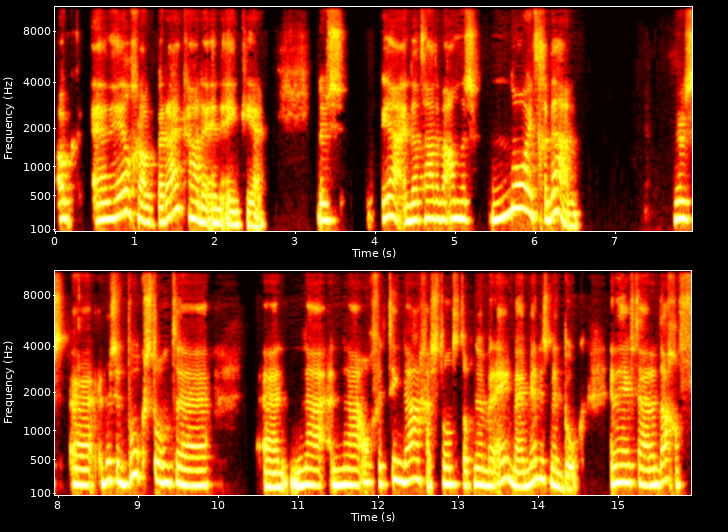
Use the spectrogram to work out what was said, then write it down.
ook een heel groot bereik hadden in één keer. Dus ja, en dat hadden we anders nooit gedaan. Dus, uh, dus het boek stond... Uh, na, na ongeveer tien dagen stond het op nummer één bij Managementboek. En heeft daar een dag of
